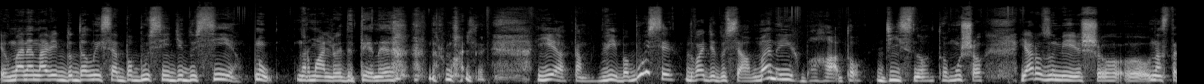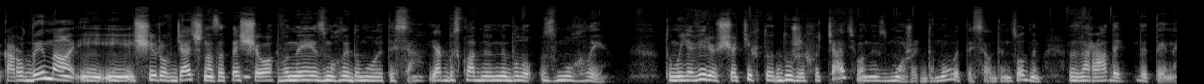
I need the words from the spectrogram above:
І в мене навіть додалися бабусі і дідусі, ну, нормальної дитини, нормальної. Є там дві бабусі, два дідуся. В мене їх багато, дійсно. Тому що я розумію, що е, у нас така родина, і, і щиро вдячна за те, що вони змогли домовитися. Як би складно їм не було, змогли. Тому я вірю, що ті, хто дуже хочуть, вони зможуть домовитися один з одним заради дитини.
